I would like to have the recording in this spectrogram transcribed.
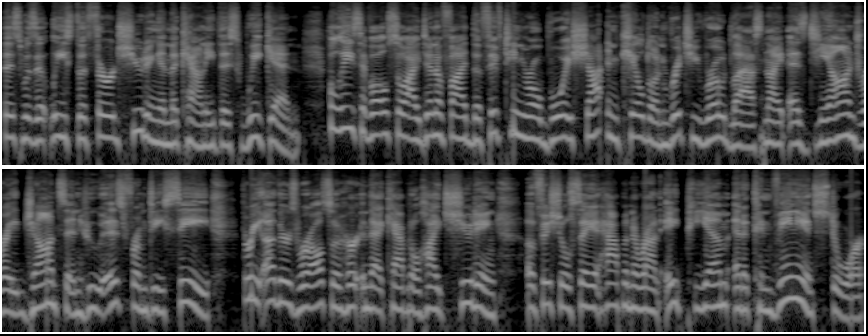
This was at least the third shooting in the county this weekend. Police have also identified the 15 year old boy shot and killed on Ritchie Road last night as DeAndre Johnson, who is from D.C. Three others were also hurt in that Capitol Heights shooting. Officials say it happened around 8 p.m. at a convenience store.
